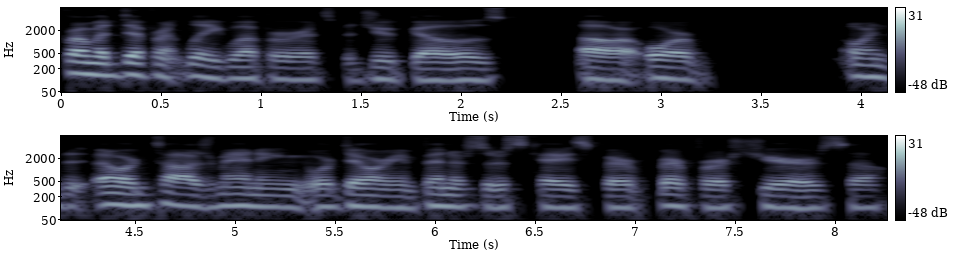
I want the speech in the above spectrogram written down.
from a different league, whether it's the JUCOs uh, or or in the or in Taj Manning or Dorian Finister's case, their their first year. So,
